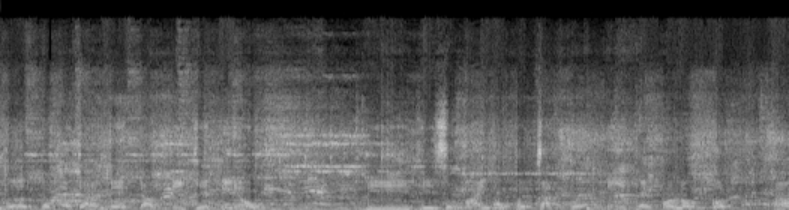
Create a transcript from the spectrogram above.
เพิ่มครับอาจารย์เมฆดำมีเจ๊เหมียว มีพี่สมหมายวงพระจันทร์ครับมีเพชรมรกตเอา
